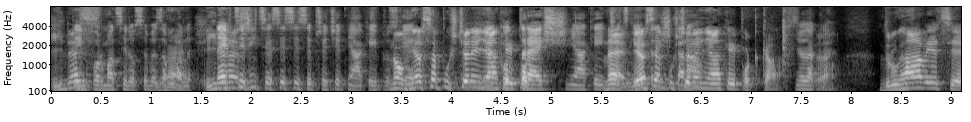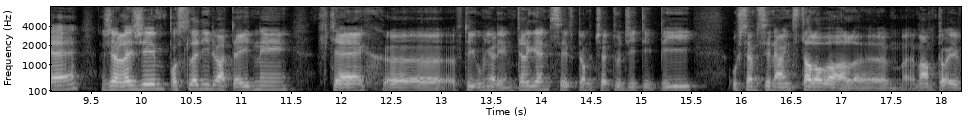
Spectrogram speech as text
dnes... ty informace do sebe zapadly. Ne, Nechci říct, jestli jsi si přečet nějaký prostě... No, měl jsem puštěný jako nějaký... trash, nějaký Ne, měl jsem puštěný nějaký podcast. Jo, takhle. Jo. Druhá věc je, že ležím poslední dva týdny v těch, eh, v té umělé inteligenci, v tom chatu GTP, už jsem si nainstaloval, eh, mám to i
